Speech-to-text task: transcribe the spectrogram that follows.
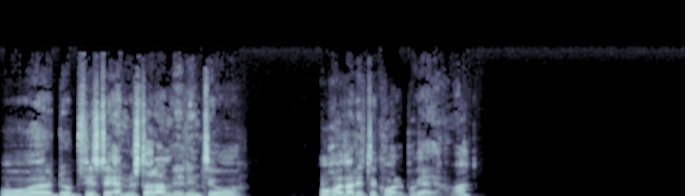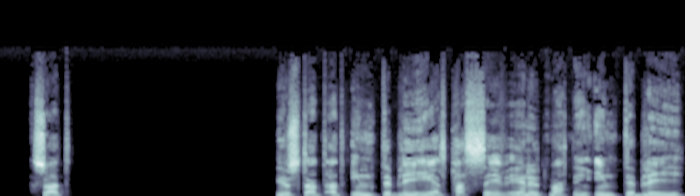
Och då finns det ännu större anledning till att, att hålla lite koll på grejerna. Va? Så att just att, att inte bli helt passiv i en utmattning, inte bli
